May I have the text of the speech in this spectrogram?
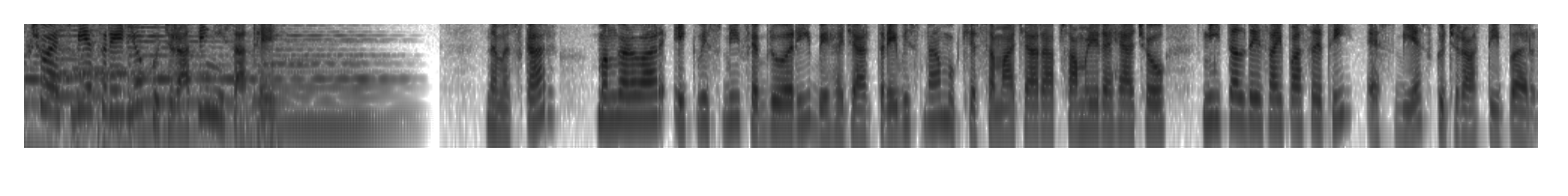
આપ છો SBS રેડિયો ગુજરાતીની સાથે. નમસ્કાર. મંગળવાર એકવીસમી ફેબ્રુઆરી બે હજાર ત્રેવીસના મુખ્ય સમાચાર આપ સાંભળી રહ્યા છો નીતલ દેસાઈ પાસેથી SBS ગુજરાતી પર.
